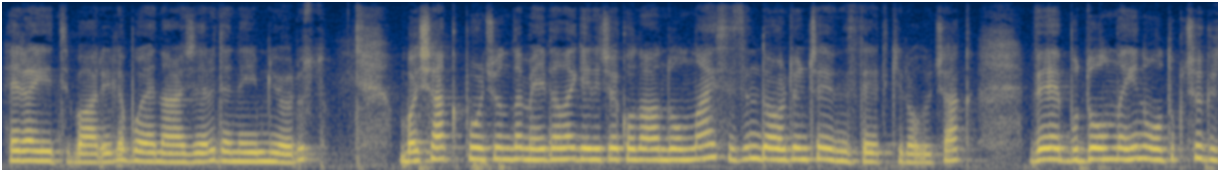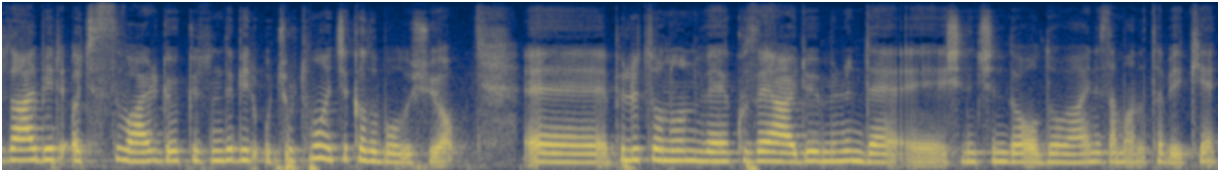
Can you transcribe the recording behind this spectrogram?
her ay itibariyle bu enerjileri deneyimliyoruz. Başak Burcu'nda meydana gelecek olan Dolunay sizin dördüncü evinizde etkili olacak. Ve bu Dolunay'ın oldukça güzel bir açısı var. Gökyüzünde bir uçurtma açı kalıbı oluşuyor. E, Plüton'un ve Kuzey Ay düğümünün de e, işin içinde olduğu ve aynı zamanda tabii ki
